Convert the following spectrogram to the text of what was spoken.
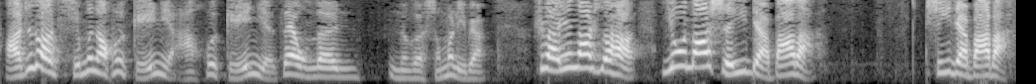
啊，这道题目呢会给你啊，会给你在我们的那个什么里边，是吧？应当是多少？应当是一点八吧，是一点八吧，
